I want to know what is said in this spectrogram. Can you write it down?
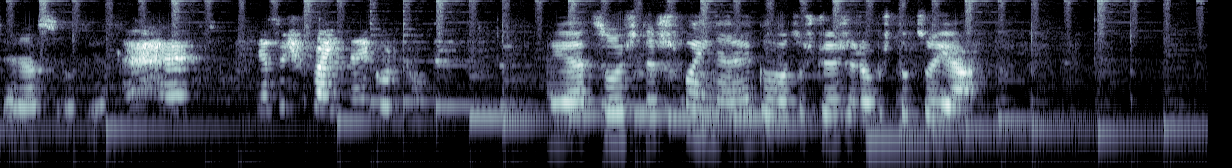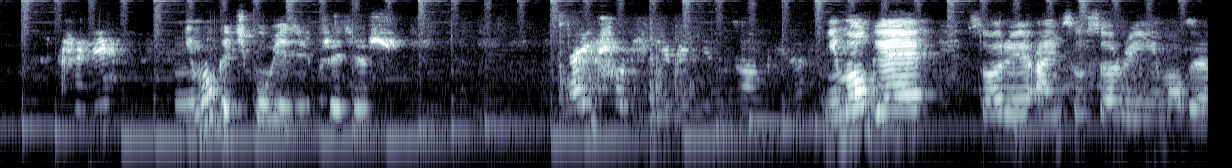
teraz robię. Ja coś fajnego robię. A ja coś też fajnego, coś czuję, że robisz to, co ja. Nie mogę ci powiedzieć przecież. ja już od ciebie nie zgapię. Nie mogę! Sorry, I'm so sorry, nie mogę.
